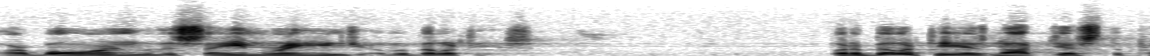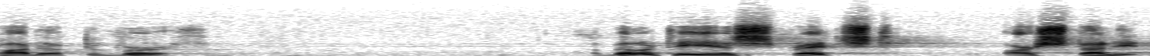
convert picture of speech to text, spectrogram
are born with the same range of abilities. But ability is not just the product of birth. Ability is stretched or stunted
